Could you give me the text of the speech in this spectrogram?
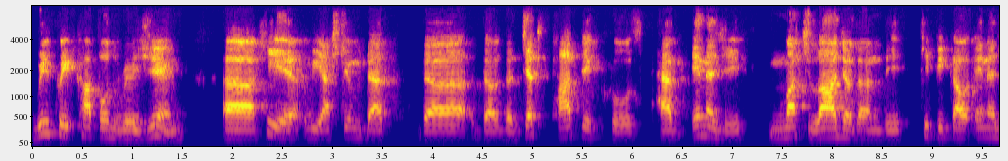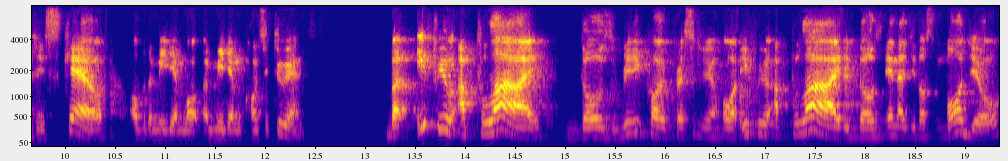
weakly coupled regime. Uh, here, we assume that the, the, the jet particles have energy much larger than the typical energy scale of the medium, medium constituents. But if you apply those recoil precision, or if you apply those energy loss module,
